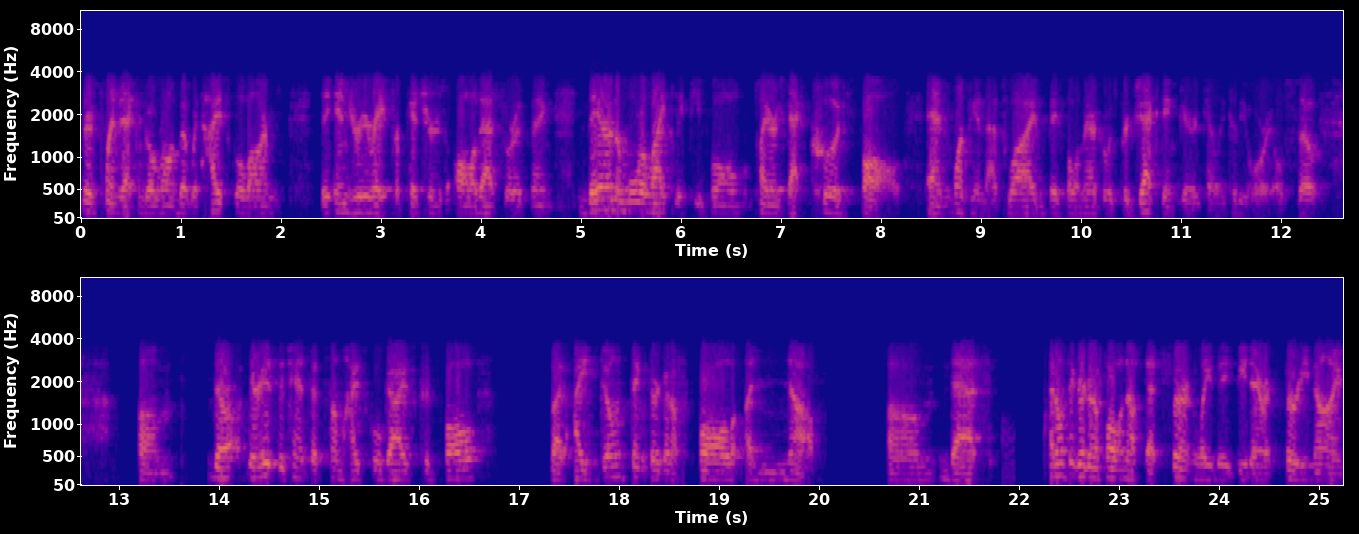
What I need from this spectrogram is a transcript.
there's plenty that can go wrong. But with high school arms, the injury rate for pitchers, all of that sort of thing, they're the more likely people players that could fall. And once again, that's why Baseball America was projecting Jared Kelley to the Orioles. So um, there there is the chance that some high school guys could fall, but I don't think they're going to fall enough um, that I don't think they're going to fall enough that certainly they'd be there at 39.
